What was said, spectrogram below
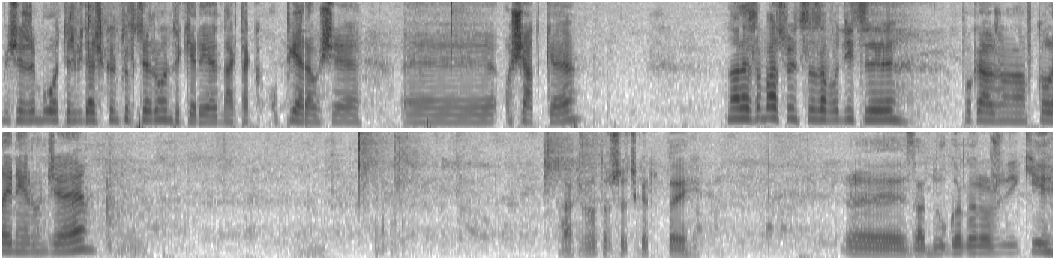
Myślę, że było też widać w końcówce rundy, kiedy jednak tak opierał się e, o siatkę. No ale zobaczmy, co zawodnicy pokażą nam w kolejnej rundzie. Tak, no troszeczkę tutaj e, za długo narożniki.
